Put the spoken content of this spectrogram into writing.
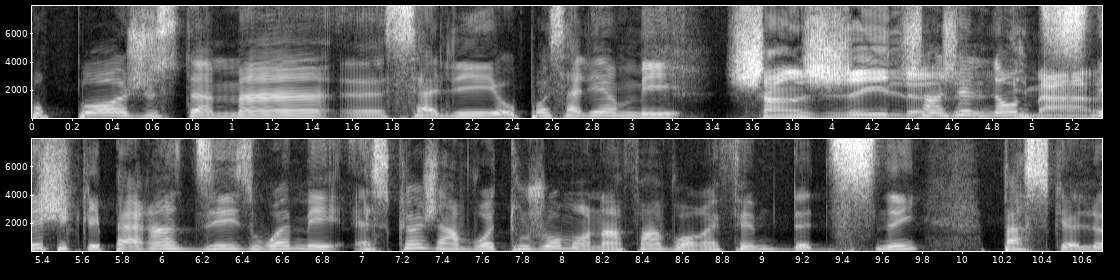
pour pas justement euh, salir, ou pas salir, mais Changer le, changer le nom de. Disney puis que les parents se disent ouais mais est-ce que j'envoie toujours mon enfant voir un film de Disney? Parce que là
